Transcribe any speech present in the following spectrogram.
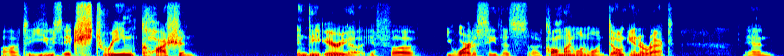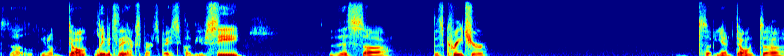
uh, to use extreme caution in the area if uh, you are to see this, uh, call 911. Don't interact, and uh, you know, don't leave it to the experts. Basically, if you see this uh, this creature, to, you know, don't uh,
